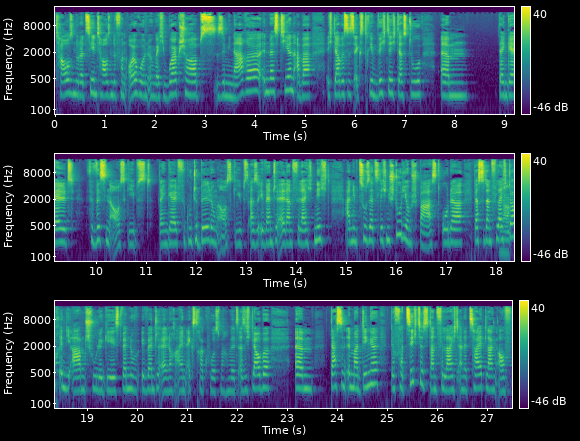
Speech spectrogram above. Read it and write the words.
Tausende oder Zehntausende von Euro in irgendwelche Workshops, Seminare investieren, aber ich glaube, es ist extrem wichtig, dass du ähm, dein Geld für Wissen ausgibst, dein Geld für gute Bildung ausgibst, also eventuell dann vielleicht nicht an dem zusätzlichen Studium sparst oder dass du dann vielleicht ja. doch in die Abendschule gehst, wenn du eventuell noch einen Extrakurs machen willst. Also ich glaube, ähm, das sind immer Dinge, du verzichtest dann vielleicht eine Zeit lang auf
